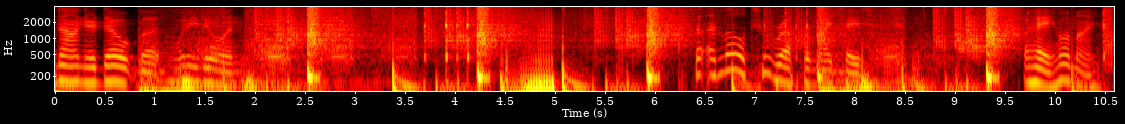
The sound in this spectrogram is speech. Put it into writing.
Megalodon, you're dope, but what are you doing? It's a, a little too rough for my taste. But hey, who am I?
